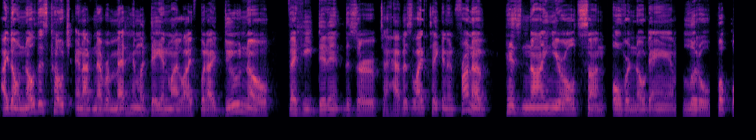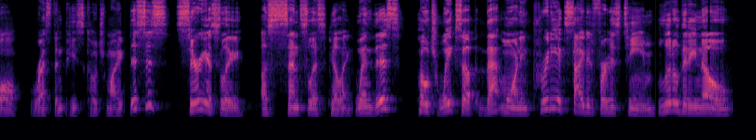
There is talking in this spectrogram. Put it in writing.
I don't know this coach and I've never met him a day in my life, but I do know that he didn't deserve to have his life taken in front of his nine year old son over no damn little football. Rest in peace, Coach Mike. This is seriously a senseless killing. When this coach wakes up that morning pretty excited for his team. Little did he know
